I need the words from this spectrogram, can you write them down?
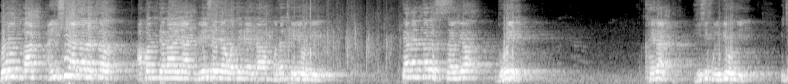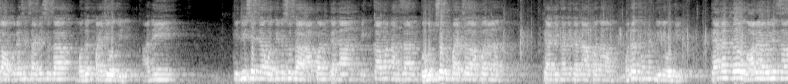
दोन लाख ऐंशी हजाराचं आपण त्यांना या गणेशाच्या वतीने एकदा मदत केली होती. त्यानंतर सव्य धुळे खैराट ही जी मुलगी होती. हिच्या ऑपरेशनसाठी सुद्धा मदत पाहिजे होती. आणि टीटीसीच्या वतीने सुद्धा आपण त्यांना एकावन्न हजार दोनशे रुपयाचं आपण त्या ठिकाणी त्यांना आपण मदत म्हणून दिली होती. त्यानंतर वाव्यावेलीचा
